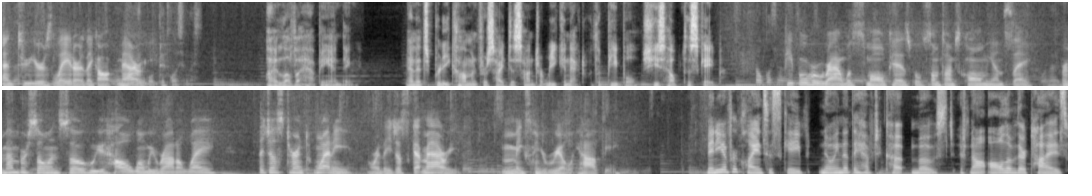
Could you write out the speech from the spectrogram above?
And two years later, they got married. I love a happy ending. And it's pretty common for Saita san to reconnect with the people she's helped escape. People who ran with small kids will sometimes call me and say, Remember so and so who you held when we ran away? They just turned 20 or they just get married. It makes me really happy. Many of her clients escape knowing that they have to cut most, if not all, of their ties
